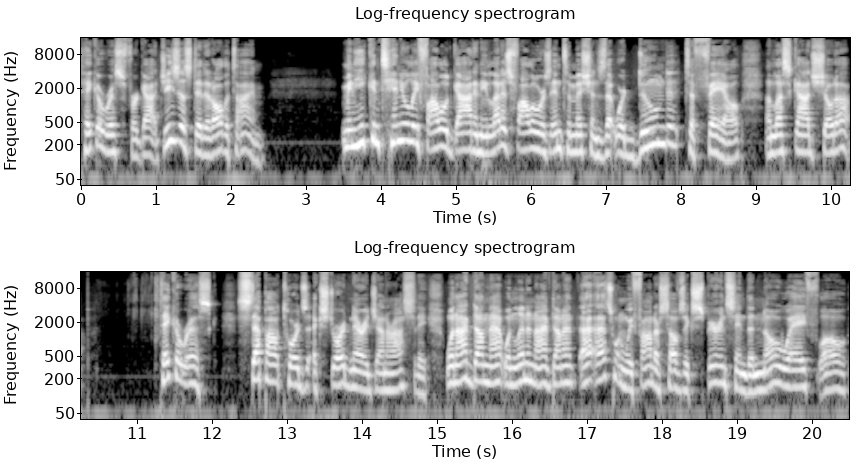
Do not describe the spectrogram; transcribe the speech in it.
Take a risk for God. Jesus did it all the time. I mean, he continually followed God and he led his followers into missions that were doomed to fail unless God showed up. Take a risk. Step out towards extraordinary generosity. When I've done that, when Lynn and I have done it, that's when we found ourselves experiencing the no way flow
